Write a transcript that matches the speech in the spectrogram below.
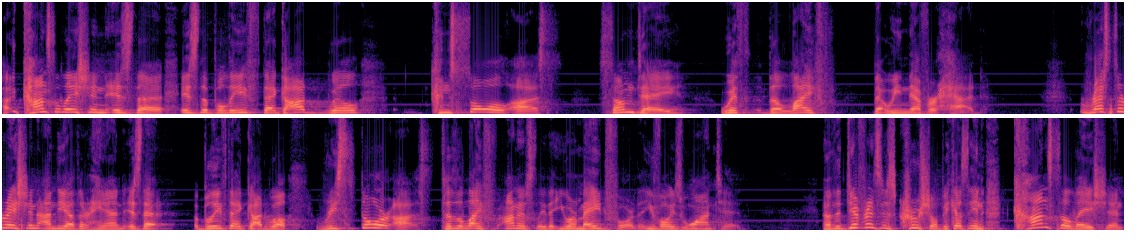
Uh, consolation is the, is the belief that God will console us someday with the life that we never had. Restoration, on the other hand, is that a belief that God will restore us to the life, honestly, that you were made for, that you've always wanted. Now, the difference is crucial because in consolation,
